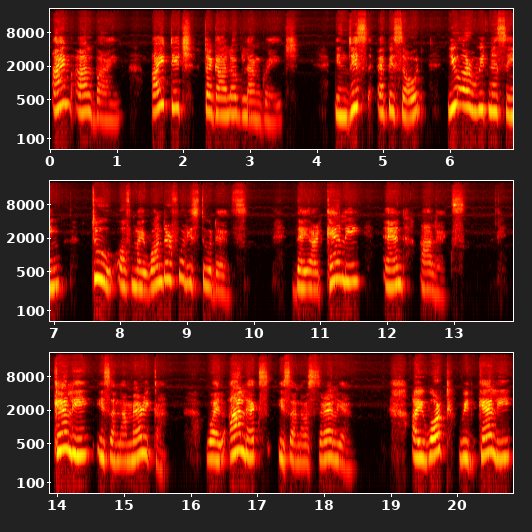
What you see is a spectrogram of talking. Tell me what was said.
I'm Albine. I teach Tagalog language. In this episode, you are witnessing two of my wonderful students. They are Kelly and Alex. Kelly is an American, while Alex is an Australian. I worked with Kelly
